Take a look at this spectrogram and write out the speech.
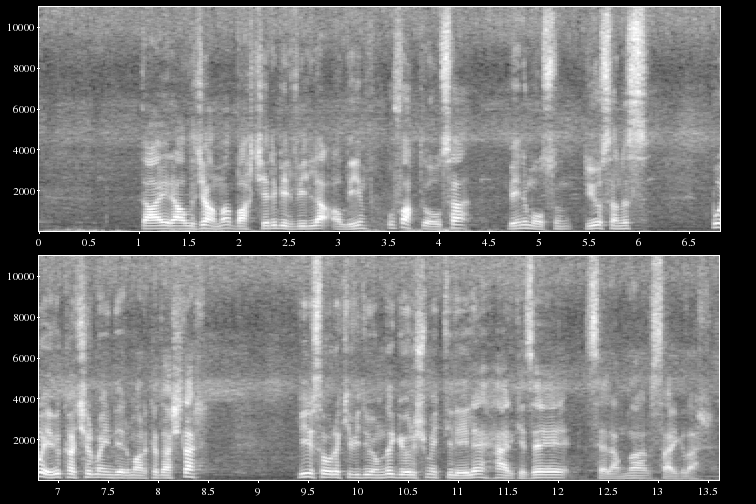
daire alacağım ama bahçeli bir villa alayım. Ufak da olsa benim olsun diyorsanız bu evi kaçırmayın derim arkadaşlar. Bir sonraki videomda görüşmek dileğiyle herkese selamlar, saygılar.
